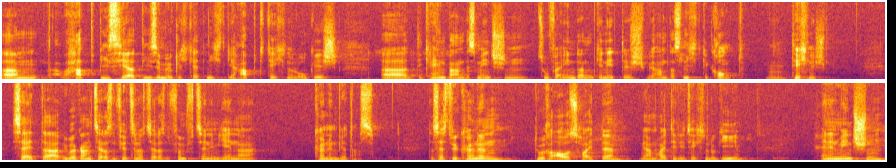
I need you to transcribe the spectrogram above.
ähm, hat bisher diese Möglichkeit nicht gehabt, technologisch. Äh, die Keimbahn des Menschen zu verändern, genetisch. Wir haben das nicht gekonnt, mhm. technisch. Seit der Übergang 2014 auf 2015 im Jänner können wir das. Das heißt, wir können durchaus heute, wir haben heute die Technologie, einen Menschen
